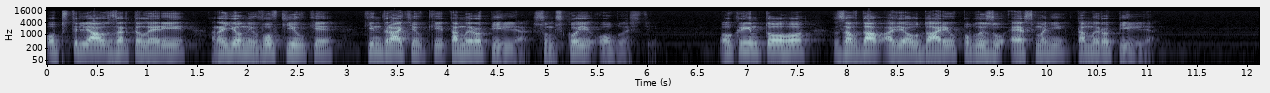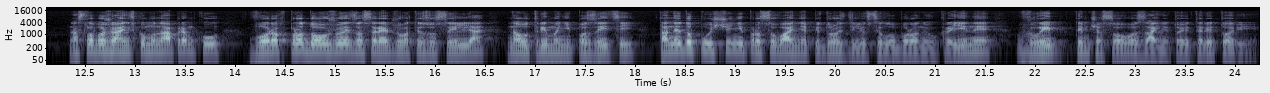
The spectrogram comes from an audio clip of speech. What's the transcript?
обстріляв з артилерії райони Вовківки, Кіндратівки та Миропілля Сумської області. Окрім того, завдав авіаударів поблизу Есмані та Миропілля. На Слобожанському напрямку ворог продовжує зосереджувати зусилля на утриманні позицій та недопущенні просування підрозділів Сил оборони України вглиб тимчасово зайнятої території.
